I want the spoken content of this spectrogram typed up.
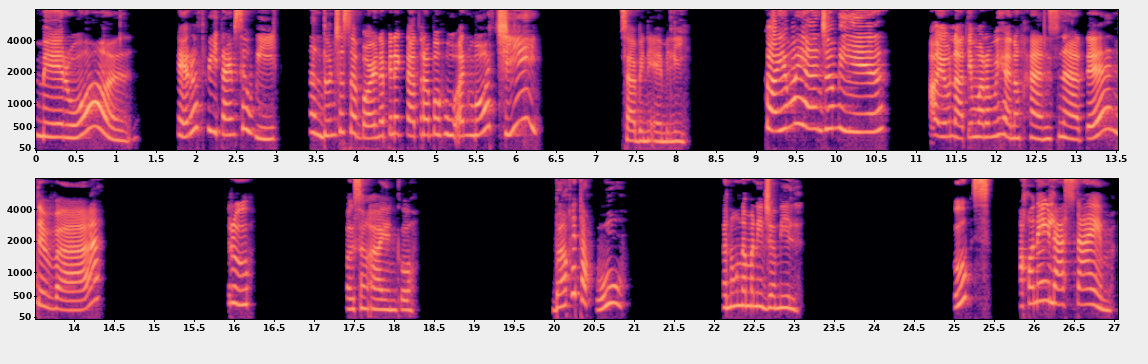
Meron. Pero three times a week, nandun siya sa bar na pinagtatrabahuan mo, Chi! Sabi ni Emily. Kaya mo yan, Jamil. Ayaw natin maramihan ng hands natin, di ba? True. Pagsang-ayon ko. Bakit ako? Tanong naman ni Jamil. Oops, ako na yung last time.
